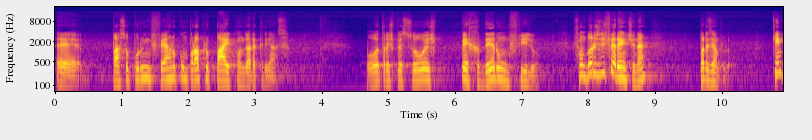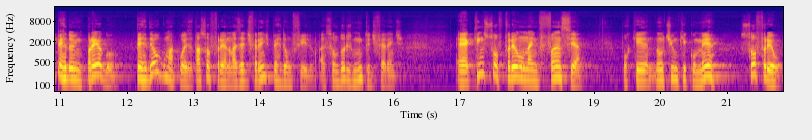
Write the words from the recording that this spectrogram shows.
é, passou por um inferno com o próprio pai quando era criança. Outras pessoas perderam um filho. São dores diferentes, né? Por exemplo, quem perdeu o emprego, perdeu alguma coisa, está sofrendo, mas é diferente de perder um filho. São dores muito diferentes. É, quem sofreu na infância porque não tinha o que comer, sofreu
